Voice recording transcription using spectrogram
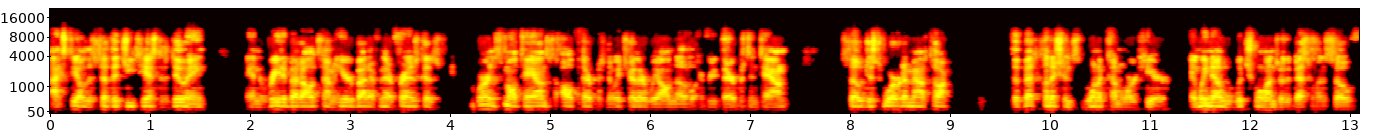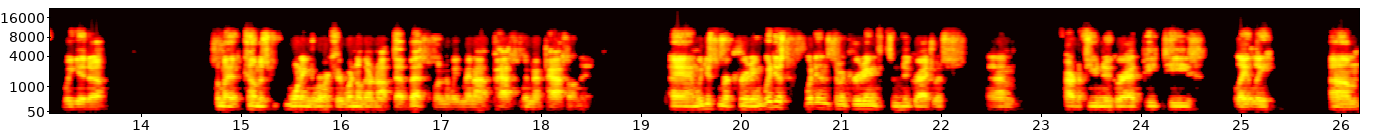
I see all the stuff that GTS is doing and read about all the time, hear about it from their friends because we're in small towns. All therapists know each other. We all know every therapist in town. So just word of mouth talk. The best clinicians want to come work here, and we know which ones are the best ones. So we get a somebody that comes wanting to work here. We know they're not the best one. We may not pass. We may pass on it and we do some recruiting. We just we did some recruiting, some new graduates. Um, hired a few new grad PTs lately, um,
